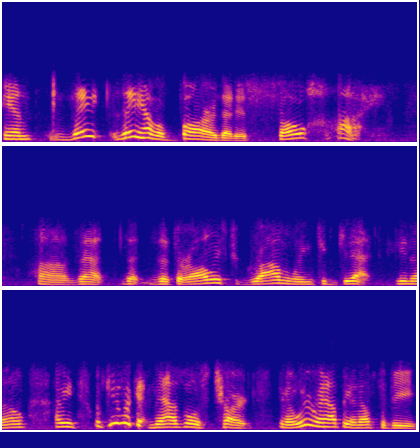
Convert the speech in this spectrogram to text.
and they they have a bar that is so high uh, that that that they're always groveling to get. You know, I mean, if you look at Maslow's chart, you know, we were happy enough to be,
